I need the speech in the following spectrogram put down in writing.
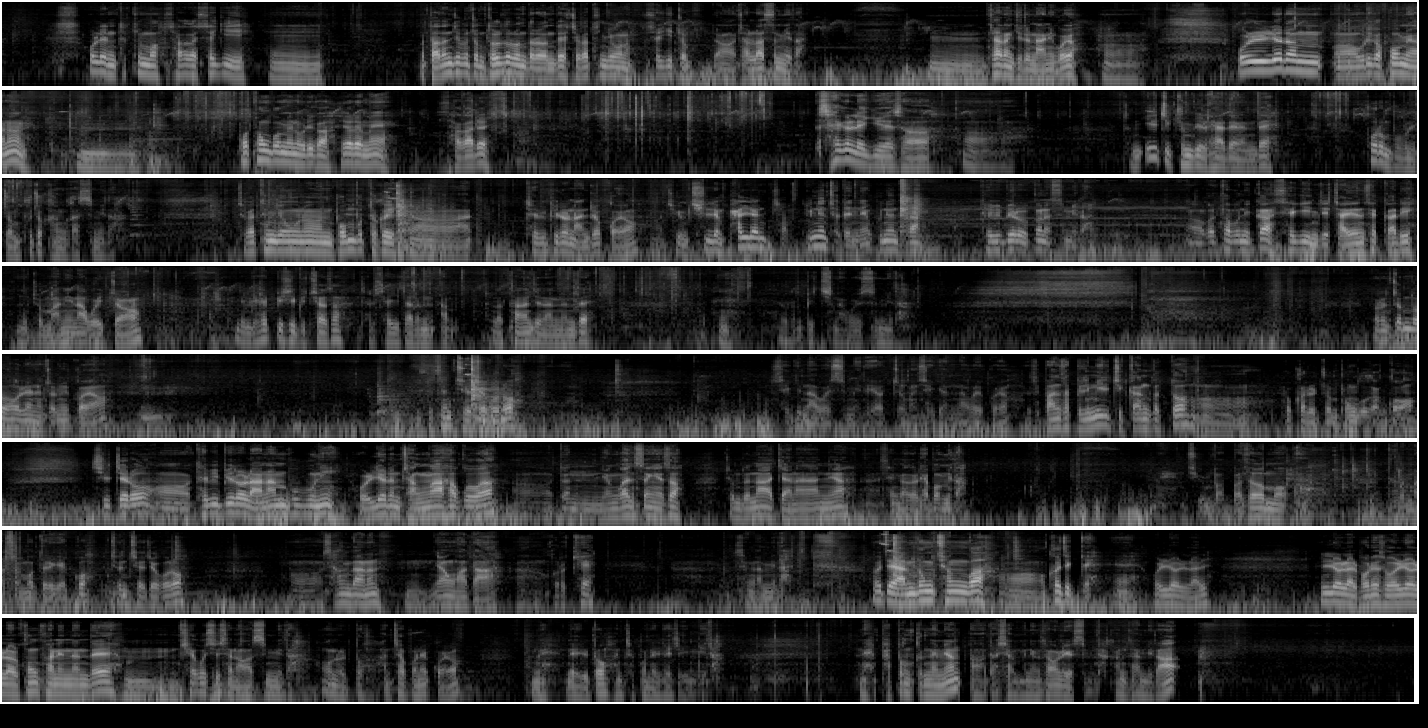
원래는 특히 뭐 사과 색이 이, 뭐 다른 집은 좀 덜 들어온다는데 저 같은 경우는 색이 좀 어, 잘 났습니다. 음, 자랑질은 아니고요. 어, 올 여름 어, 우리가 보면은 음, 보통 보면 우리가 여름에 사과를 색을 내기 위해서 어, 좀 일찍 준비를 해야 되는데 그런 부분이 좀 부족한 것 같습니다. 저 같은 경우는 봄부터 거의 어, 퇴비비료는 안 줬고요. 어, 지금 7년, 8년 차, 9년 차 됐네요. 9년 차 퇴비비료를 끊었습니다. 어, 그렇다 보니까 색이 이제 자연 색깔이 좀 많이 나고 있죠. 근데 이제 햇빛이 비쳐서 잘 색이 잘 안- 안- 나타나진 않는데 예, 이런 빛이 나고 있습니다. 그런 점도 원래는 좀 있고요. 음. 전체적으로 색이 나고 있습니다. 이쪽은 색이 안 나고 있고요. 그래서 반사 필름 일찍 깐 것도 어, 효과를 좀 본 것 같고 실제로 어, 태비비를 안 한 부분이 올여름 장마하고와 어, 어떤 연관성에서 좀 더 나았지 않았냐 생각을 해봅니다. 네, 지금 바빠서 뭐 어, 다른 말씀 못 드리겠고 전체적으로 어, 상단은 음, 양호하다 아, 그렇게 생각합니다. 어제 안동청과 어, 그저께 예, 월요일날 일요일날 보내서 월요일날 공판했는데 음, 최고 시세 나왔습니다. 오늘 또 한 차 보냈고요. 네, 내일도 한 차 보낼 예정입니다. 네, 바쁜 끝내면 어, 다시 한번 영상 올리겠습니다. 감사합니다.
